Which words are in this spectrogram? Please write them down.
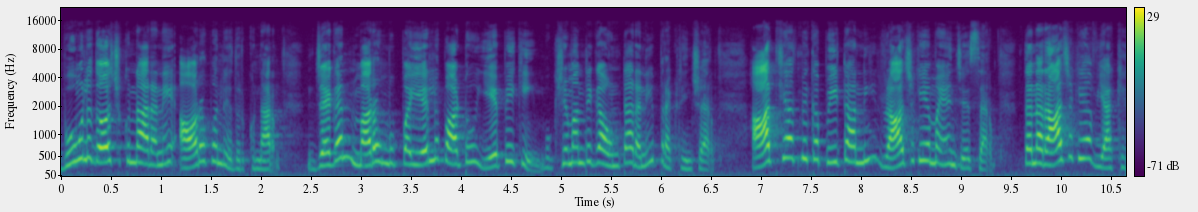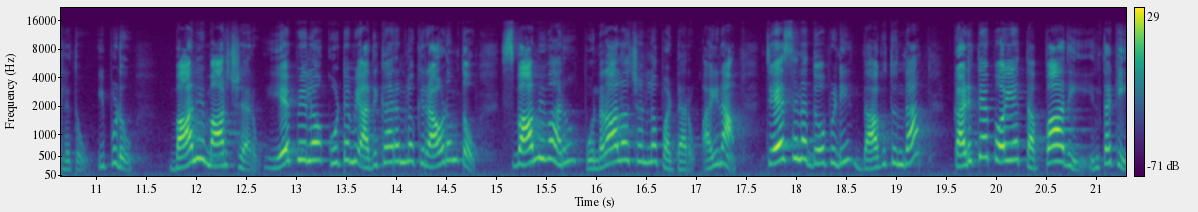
భూములు దోచుకున్నారని ఆరోపణలు ఎదుర్కొన్నారు. జగన్ మరో ముప్పై ఏళ్ళ పాటు ఏపీకి ముఖ్యమంత్రిగా ఉంటారని ప్రకటించారు. ఆధ్యాత్మిక పీఠాన్ని రాజకీయమయం చేశారు. తన రాజకీయ వ్యాఖ్యలతో ఇప్పుడు బాలి మార్చారు. ఏపీలో కూటమి అధికారంలోకి రావడంతో స్వామివారు పునరాలోచనలో పడ్డారు. అయినా చేసిన దోపిడీ దాగుతుందా? కడితే పోయే తప్ప అది. ఇంతకీ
